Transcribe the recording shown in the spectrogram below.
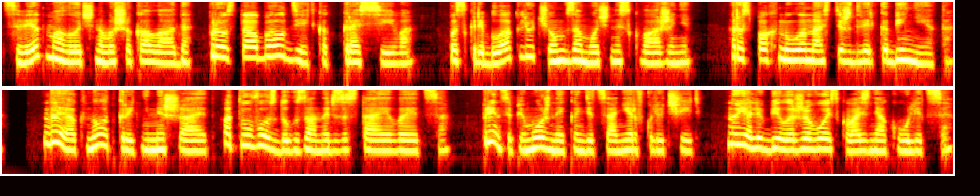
Цвет молочного шоколада. Просто обалдеть, как красиво. Поскребла ключом в замочной скважине. Распахнула настежь дверь кабинета. Да и окно открыть не мешает, а то воздух за ночь застаивается. В принципе, можно и кондиционер включить. Но я любила живой сквозняк улицы.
